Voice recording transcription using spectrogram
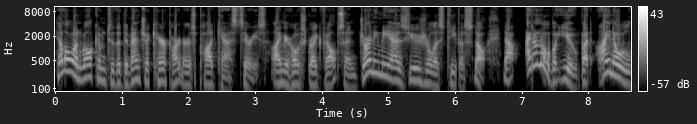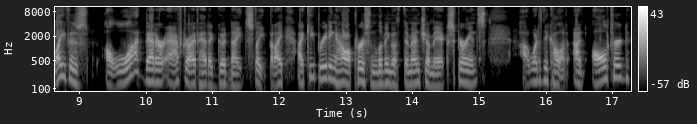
Hello and welcome to the Dementia Care Partners podcast series. I'm your host, Greg Phelps, and joining me as usual is Teepa Snow. Now, I don't know about you, but I know life is a lot better after I've had a good night's sleep. But I, I keep reading how a person living with dementia may experience uh, what do they call it? An altered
